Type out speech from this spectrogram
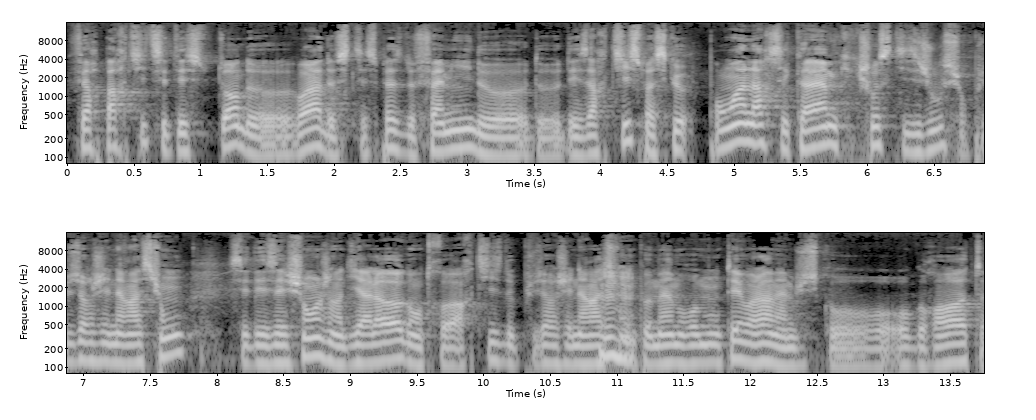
faire partie de cette histoire de voilà de cette espèce de famille de, de des artistes parce que pour moi l'art c'est quand même quelque chose qui se joue sur plusieurs générations, c'est des échanges, un dialogue entre artistes de plusieurs générations, Mhm. on peut même remonter voilà même jusqu'aux aux grottes,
